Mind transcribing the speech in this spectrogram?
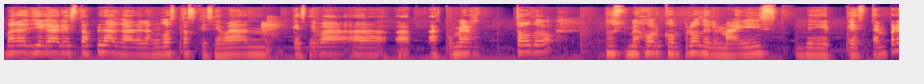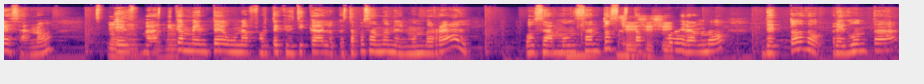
van a llegar esta plaga de langostas que se van, que se va a, a- a comer todo, pues mejor compro del maíz de esta empresa, ¿no? Es básicamente una fuerte crítica a lo que está pasando en el mundo real. O sea, Monsanto se Sí, está sí, sí. apoderando de todo. Pregúntale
